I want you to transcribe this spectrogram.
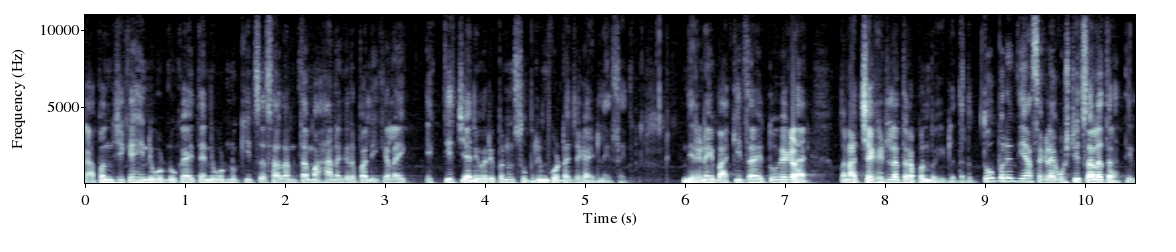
आपण जी काही निवडणूक आहे त्या निवडणुकीचं साधारणतः महानगरपालिकेला एक एकतीस जानेवारीपर्यंत सुप्रीम कोर्टाच्या गाईडलाईन्स आहेत. निर्णय बाकीचा आहे तो वेगळा आहे पण आजच्या घटला जर आपण बघितलं तर. तोपर्यंत या सगळ्या गोष्टी चालत राहतील.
